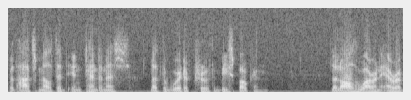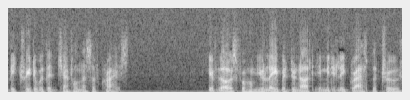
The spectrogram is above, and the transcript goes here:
With hearts melted in tenderness, let the word of truth be spoken. Let all who are in error be treated with the gentleness of Christ. If those for whom you labor do not immediately grasp the truth,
